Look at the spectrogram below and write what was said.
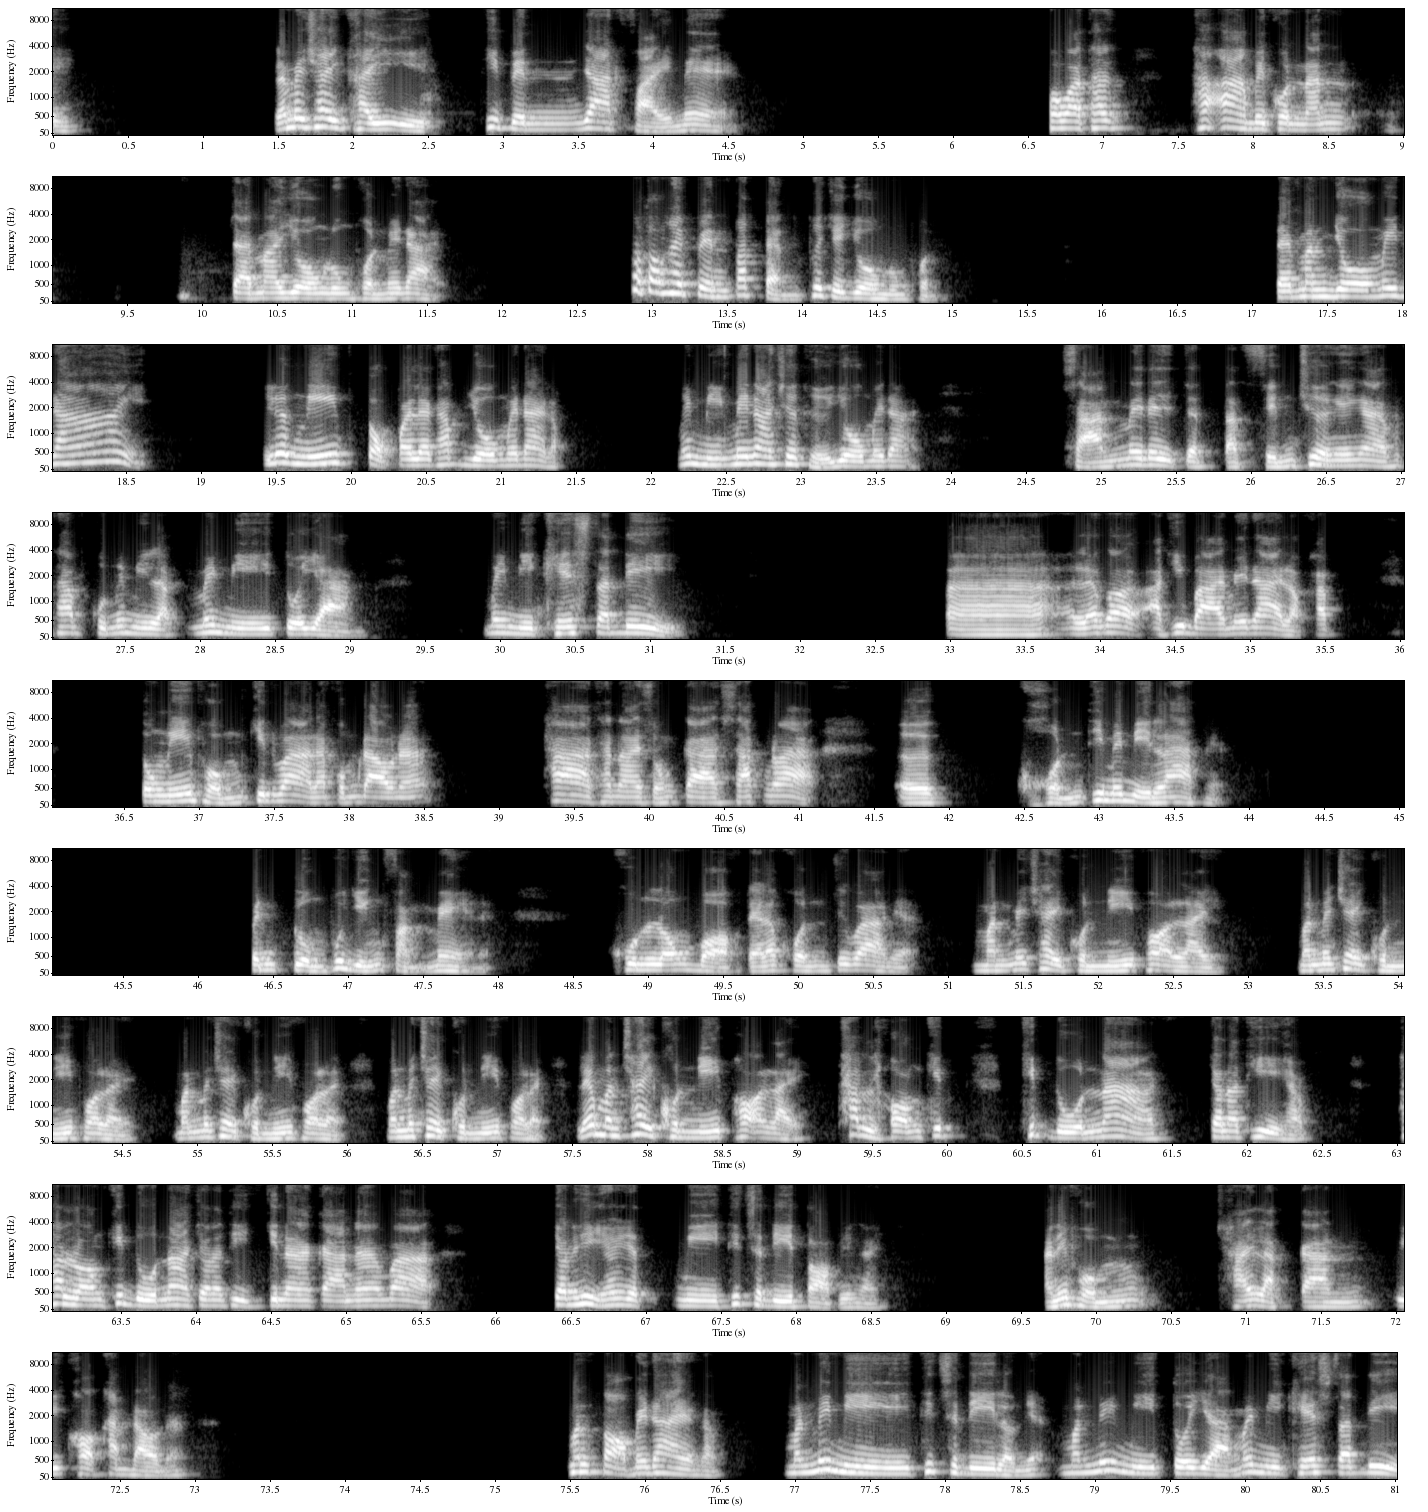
และไม่ใช่ใครอีกที่เป็นญาติฝ่ายแม่ เพราะว่าถ้าถ้าอ้างเป็นคนนั้น จะมาโยงลุงพลไม่ได้ ก็ต้องให้เป็นป้าแตนเพื่อจะโยงลุงพล แต่มันโยงไม่ได้ เรื่องนี้ตกไปเลยครับ โยงไม่ได้หรอกไม่มีไม่น่าเชื่อถือโยงไม่ได้ศาลไม่ได้จะตัดสินเชื่อง่ายๆ เพราะถ้าคุณไม่มีหลักไม่มีตัวอย่าง ไม่มีเคสตัดดี้แล้วก็อธิบายไม่ได้หรอกครับ ตรงนี้ผมคิดว่านะ ผมเดานะ ถ้าทนายสงการซักว่า เออขนที่ไม่มีรากเนี่ย เป็นกลุ่มผู้หญิงฝั่งแม่เนี่ย คุณลองบอกแต่ละคนที่ว่าเนี่ย มันไม่ใช่คนนี้เพราะอะไร มันไม่ใช่คนนี้เพราะอะไร มันไม่ใช่คนนี้เพราะอะไร มันไม่ใช่คนนี้เพราะอะไร แล้วมันใช่คนนี้เพราะอะไร ท่านลองคิดคิดดูหน้าเจ้าหน้าที่ครับ ท่านลองคิดดูหน้าเจ้าหน้าที่จินตนาการนะว่า เจ้าหน้าที่เขาจะมีทฤษฎีตอบยังไง อันนี้ผมใช้หลักการวิเคราะห์คาดเดานะ มันตอบไม่ได้ครับ มันไม่มีทฤษฎีเหล่านี้มันไม่มีตัวอย่างไม่มีเคสตัดดี้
